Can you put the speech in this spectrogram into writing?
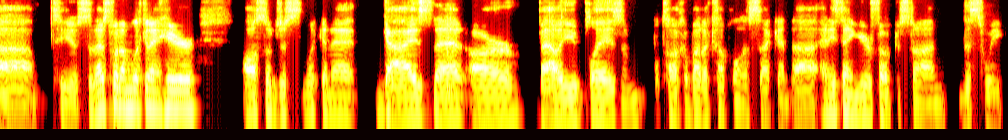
uh, to you. So that's what I'm looking at here also just looking at guys that are value plays, and we'll talk about a couple in a second. Uh, anything you're focused on this week?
